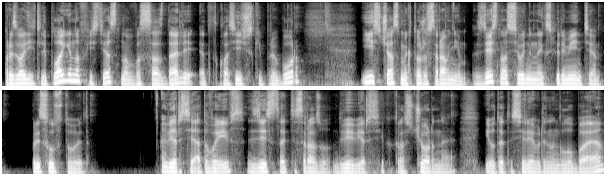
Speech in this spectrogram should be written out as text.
производители плагинов, естественно, воссоздали этот классический прибор. И сейчас мы их тоже сравним. Здесь у нас сегодня на эксперименте присутствует версия от Waves. Здесь, кстати, сразу две версии, как раз черная и вот эта серебряно-голубая.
